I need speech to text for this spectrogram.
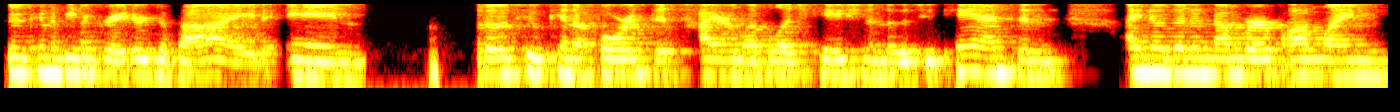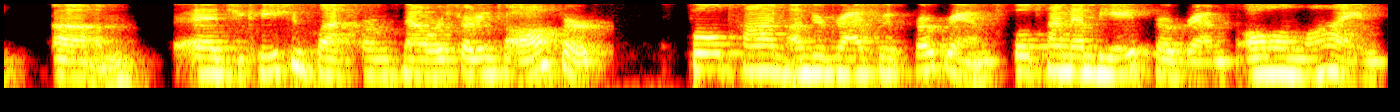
there's going to be a greater divide in those who can afford this higher level education and those who can't. And I know that a number of online um, education platforms now are starting to offer full-time undergraduate programs, full-time MBA programs, all online,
